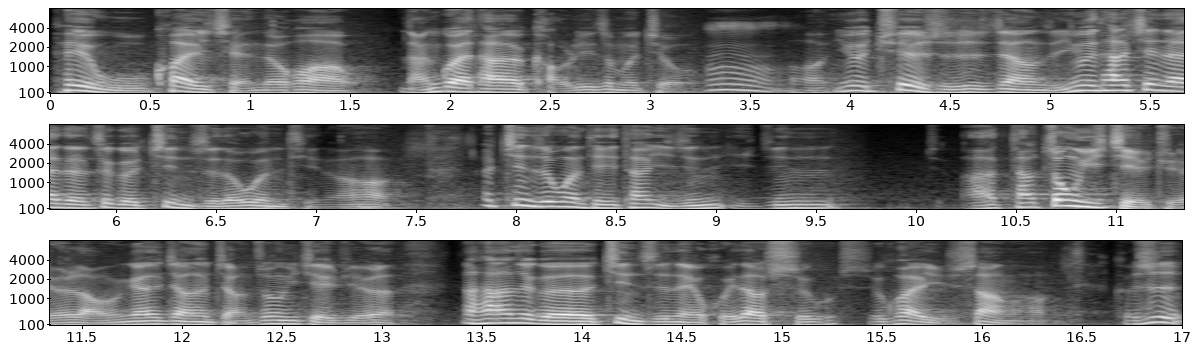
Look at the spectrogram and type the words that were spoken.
配五块钱的话。难怪他要考虑这么久，嗯，哦，因为确实是这样子，因为他现在的这个净值的问题呢，哈，那净值问题他已经已经啊，他终于解决了，我应该这样讲，终于解决了。那他这个净值呢，回到十十块以上哈，可是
